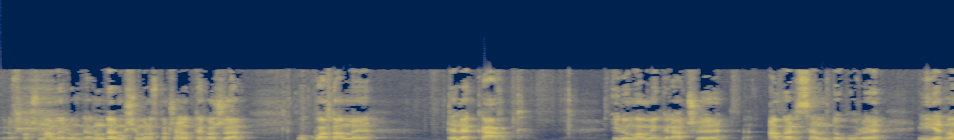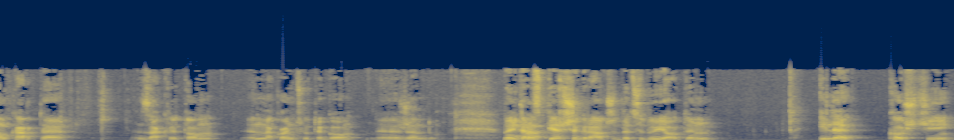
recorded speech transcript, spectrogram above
Rozpoczynamy rundę. Rundę musimy rozpocząć od tego, że układamy tyle kart, ilu mamy graczy, awersem do góry i jedną kartę zakrytą na końcu tego e, rzędu. No i teraz pierwszy gracz decyduje o tym, ile kości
